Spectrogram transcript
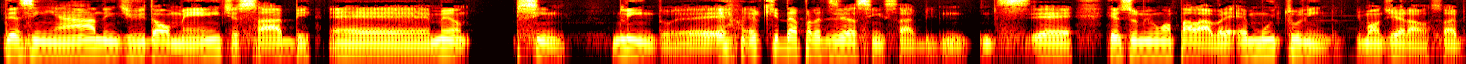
desenhado individualmente, sabe? É, meu, sim, lindo. É, é, o que dá para dizer assim, sabe? É, resumir uma palavra, é muito lindo, de modo geral, sabe?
